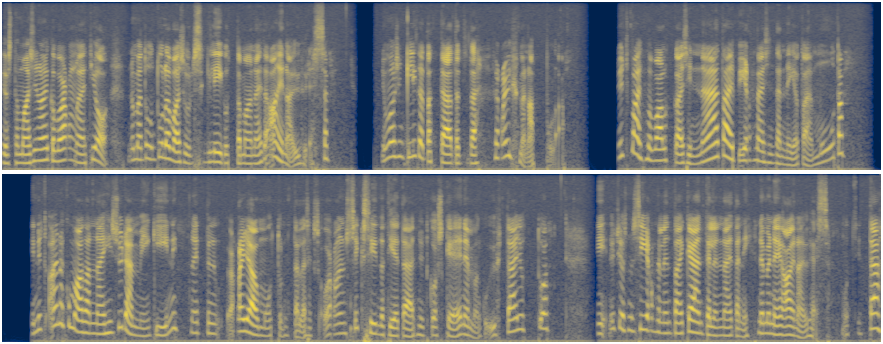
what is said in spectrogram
josta mä olisin aika varma, että joo, no mä tuun tulevaisuudessakin liikuttamaan näitä aina yhdessä, niin voisin klikata täältä tätä ryhmänappulaa. Nyt vaikka mä valkkaisin nää tai piirtäisin tänne jotain muuta, niin nyt aina kun mä otan näihin sydämiin kiinni, näiden raja on muuttunut tällaiseksi oranssiksi, siitä tietää, että nyt koskee enemmän kuin yhtään juttua, niin nyt jos mä siirtelen tai kääntelen näitä, niin ne menee aina yhdessä. Mutta sitten tämä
